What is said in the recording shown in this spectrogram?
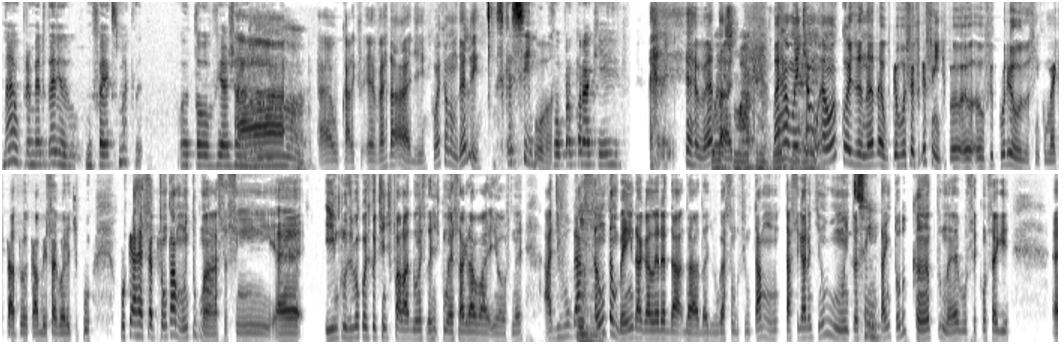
né? O primeiro dele, não foi Ex Machina? Ou eu tô viajando? Ah, Ah, É o cara que. É verdade. Como é que é o nome dele? Esqueci. porra. Vou procurar aqui. É verdade. Mas realmente é, um- é uma coisa, né, Del? Porque você fica assim, tipo, eu, eu fico curioso, assim, como é que tá a tua cabeça agora, tipo, porque a recepção tá muito massa, assim, é, e inclusive uma coisa que eu tinha te falado antes da gente começar a gravar em off, né, a divulgação Uhum. também da galera da, da, da divulgação do filme tá, tá se garantindo muito, assim, Sim. tá em todo canto, né, você consegue... é,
